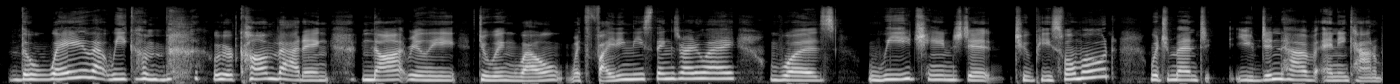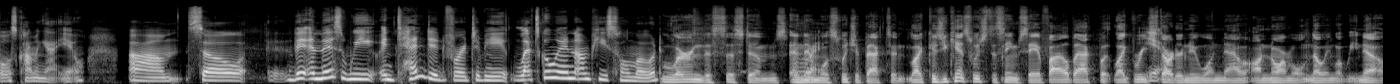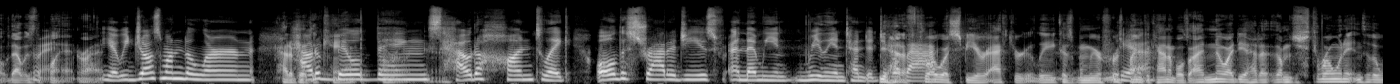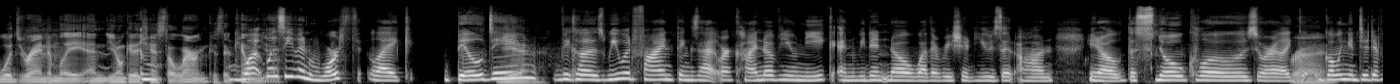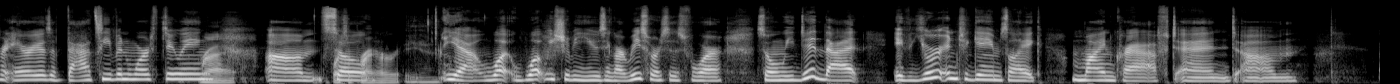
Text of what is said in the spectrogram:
the way that we com- we were combating not really doing well with fighting these things right away was we changed it to peaceful mode, which meant you didn't have any cannibals coming at you. Um, so, th- and this we intended for it to be let's go in on peaceful mode. Learn the systems and then Right. we'll switch it back to like because you can't switch the same save file back, but like restart a new one now on normal, knowing what we know. That was the Right. plan, right? Yeah, we just wanted to learn How to how build to a camp. build things, how to hunt, like all the strategies, and then we in- really intended to You go to back. throw a spear accurately because when we were first playing Yeah. with the cannibals, I had no idea how to. I'm just throwing it into the woods randomly, and you don't get a chance to learn because they're killing what you. was even worth like building Yeah. because we would find things that were kind of unique and we didn't know whether we should use it on you know the snow clothes or like go- going into different areas if that's even worth doing right? What's so priority? Yeah. yeah what what we should be using our resources for so when we did that if you're into games like minecraft and um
